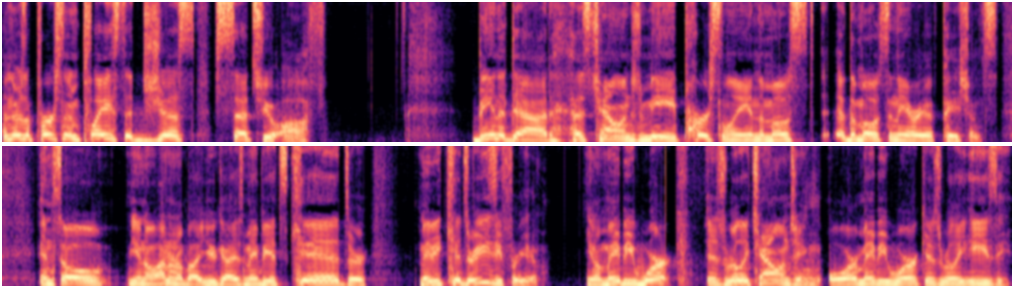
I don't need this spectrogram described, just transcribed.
And there's a person in place that just sets you off. Being a dad has challenged me personally in the most the most in the area of patience. And so, you know, I don't know about you guys, maybe it's kids or maybe kids are easy for you. You know, maybe work is really challenging or maybe work is really easy.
